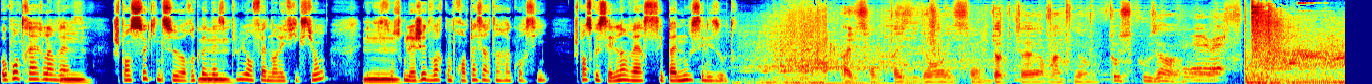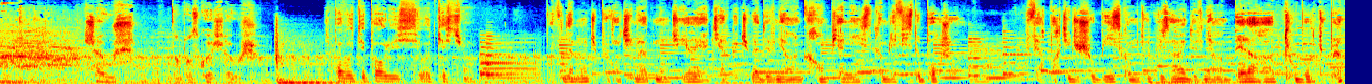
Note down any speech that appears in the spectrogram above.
Au contraire, l'inverse. Mm. Je pense ceux qui ne se reconnaissent Mm. plus en fait dans les fictions et qui sont soulagés de voir qu'on prend pas certains raccourcis. Je pense que c'est l'inverse. C'est pas nous, c'est les autres. Ah, ils sont présidents, ils sont docteurs maintenant. Tous cousins. hein. Chaouche. T'en penses quoi, Chaouche? Je vais pas voter pour lui si c'est votre question. Évidemment, tu peux continuer à te mentir et à dire que tu vas devenir un grand pianiste comme les fils de bourgeois. Ou faire partie du showbiz comme ton cousin et devenir un bel arabe tout beau, tout blanc.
